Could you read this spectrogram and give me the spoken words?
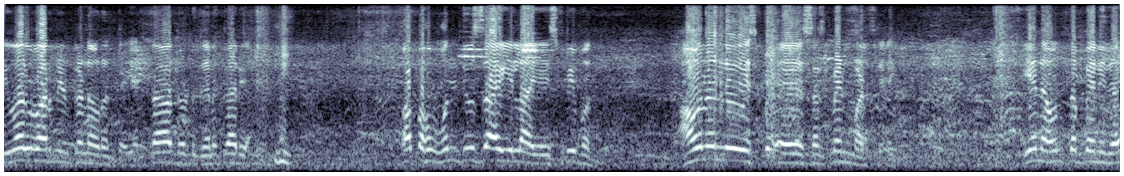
ರಿವಾಲ್ವರ್ ಹಿಡ್ಕೊಂಡವ್ರಂತೆ. ಎಂಥ ದೊಡ್ಡ ಘನಕಾರ್ಯ. ಪಾಪ ಒಂದು ದಿವಸ ಆಗಿಲ್ಲ ಎಸ್ ಪಿ ಬಂದು. ಅವನನ್ನು ನೀವು ಎಸ್ಪೆ ಸಸ್ಪೆಂಡ್ ಮಾಡ್ತೀರಿ. ಏನು, ಅವನ ತಪ್ಪೇನಿದೆ?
